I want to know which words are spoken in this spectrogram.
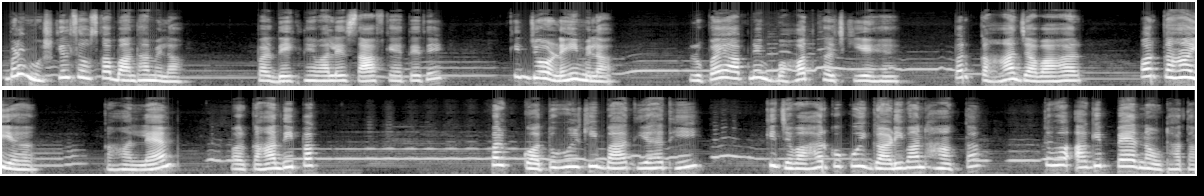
बड़ी मुश्किल से उसका बांधा मिला, पर देखने वाले साफ़ कहते थे कि जोड़ नहीं मिला। रुपए आपने बहुत खर्च किए हैं, पर कहाँ जवाहर और कहाँ यह? कहाँ लैंप और कहाँ दीपक? पर कौतूहल की बात यह थी कि जवाहर को कोई गाड़ीवान हाँकता तो वह आगे पैर न उठाता,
